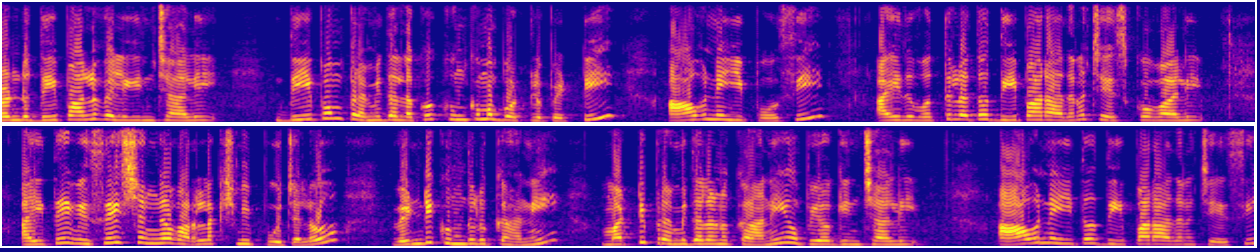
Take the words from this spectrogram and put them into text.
రెండు దీపాలు వెలిగించాలి. దీపం ప్రమిదలకు కుంకుమ బొట్లు పెట్టి ఆవు నెయ్యి పోసి ఐదు ఒత్తులతో దీపారాధన చేసుకోవాలి. అయితే విశేషంగా వరలక్ష్మి పూజలో వెండి కుందులు కానీ మట్టి ప్రమిదలను కానీ ఉపయోగించాలి. ఆవు నెయ్యితో దీపారాధన చేసి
